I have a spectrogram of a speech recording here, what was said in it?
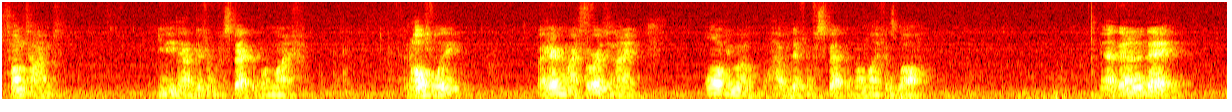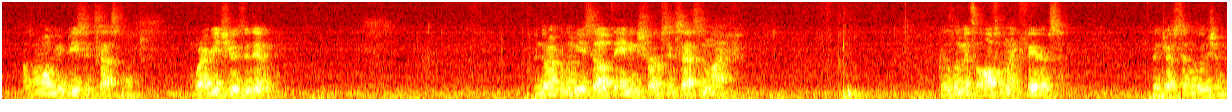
Sometimes, you need to have a different perspective on life. And hopefully, by hearing my story tonight, all of you will have a different perspective on life as well. And at the end of the day, I want all of you be successful, whatever you choose to do. And don't ever limit yourself to anything short of success in life. Because limits often like fears. They're just an illusion.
